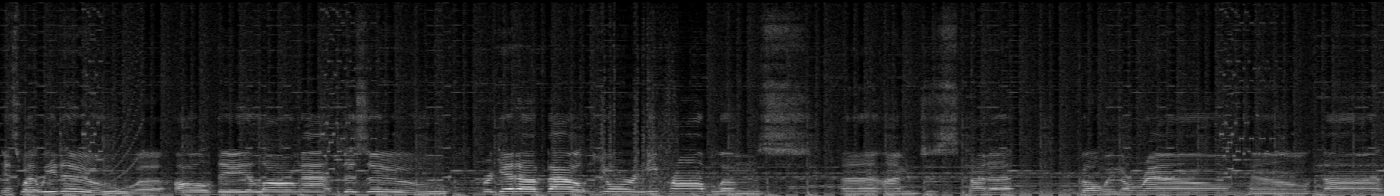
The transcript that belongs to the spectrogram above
It's what we do uh, all day long at the zoo. Forget about your knee problems. Uh, I'm just kinda going around town, not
